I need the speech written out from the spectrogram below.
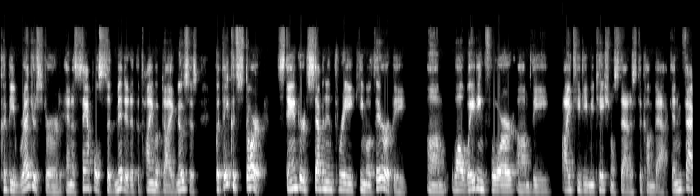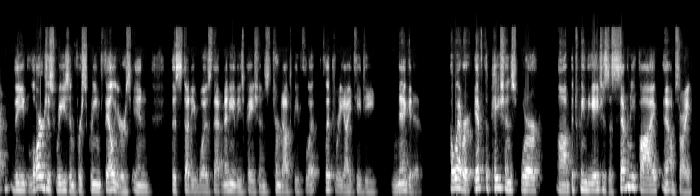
could be registered and a sample submitted at the time of diagnosis, but they could start standard seven and three chemotherapy um, while waiting for um, the ITD mutational status to come back. And in fact, the largest reason for screen failures in this study was that many of these patients turned out to be FLT3 ITD negative. However, if the patients were um, between the ages of 75, uh, I'm sorry,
